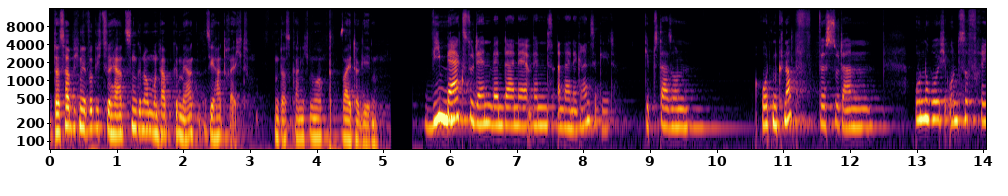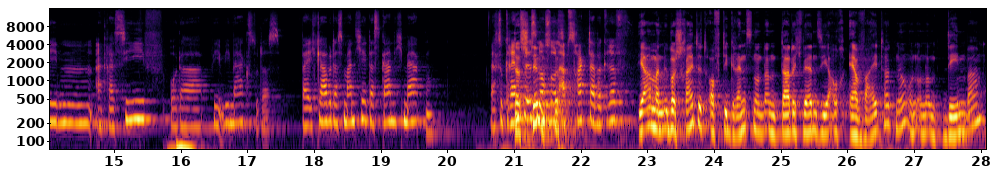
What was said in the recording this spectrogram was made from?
das habe ich mir wirklich zu Herzen genommen und habe gemerkt, sie hat recht. Und das kann ich nur weitergeben. Wie merkst du denn, wenn, es an deine Grenze geht? Gibt es da so einen roten Knopf? Wirst du dann unruhig, unzufrieden, aggressiv oder wie, wie merkst du das? Weil ich glaube, dass manche das gar nicht merken. Also Grenze ist noch so ein das, abstrakter Begriff. Ja, man überschreitet oft die Grenzen und dann, dadurch werden sie auch erweitert ne, und, und, und dehnbar.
